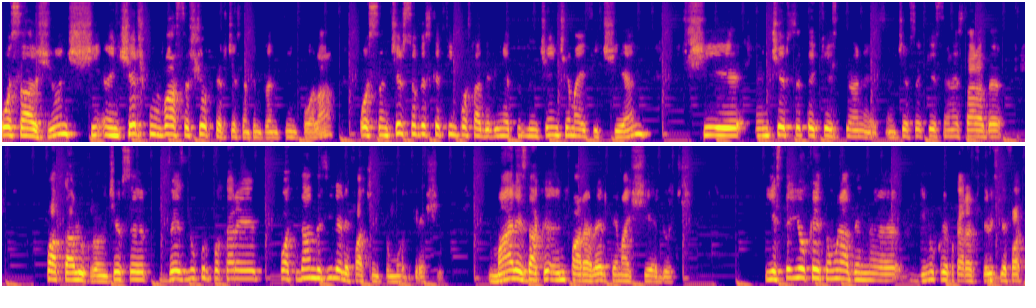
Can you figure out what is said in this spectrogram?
o să ajungi și încerci cumva să și observi ce se întâmplă în timpul ăla, o să încerci să vezi că timpul ăsta devine din ce în ce mai eficient și începi să te chestionezi, începi să chestionezi starea de fapt a lucrurilor, începi să vezi lucruri pe care poate de ani de zile le faci într-un mod greșit. Mai ales dacă în paralel te mai și educi. Este, eu cred că una din, din lucrurile pe care ar trebui să le fac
